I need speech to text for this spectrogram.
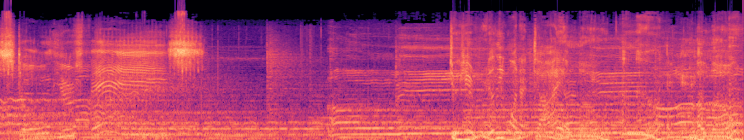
Stole your face. Do you really want to die alone? Alone?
